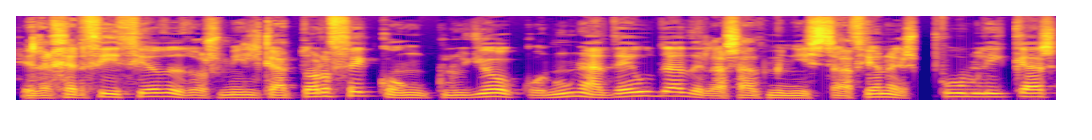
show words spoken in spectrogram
El ejercicio de 2014 concluyó con una deuda de las administraciones públicas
